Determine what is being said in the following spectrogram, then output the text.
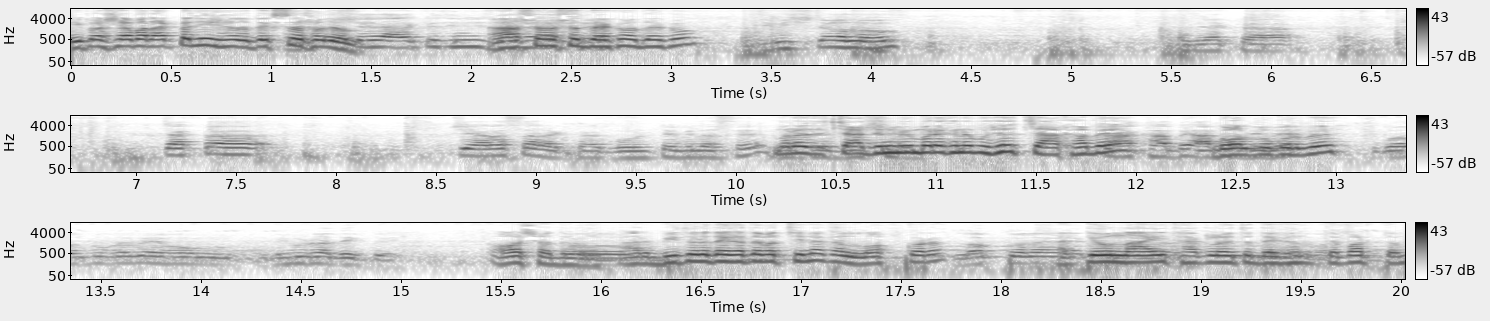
এই পাশে আবার একটা জিনিস আছে দেখছ সজল? আসো আসো দেখো দেখো। জিনিসটা হলো যে একটা চারটা চেয়ার আছে আর একটা গোল টেবিল আছে। মানে চারজন মেম্বার এখানে বসে চা খাবে খাবে গল্প করবে। গল্প করবে এবং ভিউটা দেখবে। অসাধারণ। আর ভিতরে দেখাতে পাচ্ছি না কারণ লক করা। লক করা আর কেউ নাই থাকলে হয়তো দেখাতে পারতাম।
